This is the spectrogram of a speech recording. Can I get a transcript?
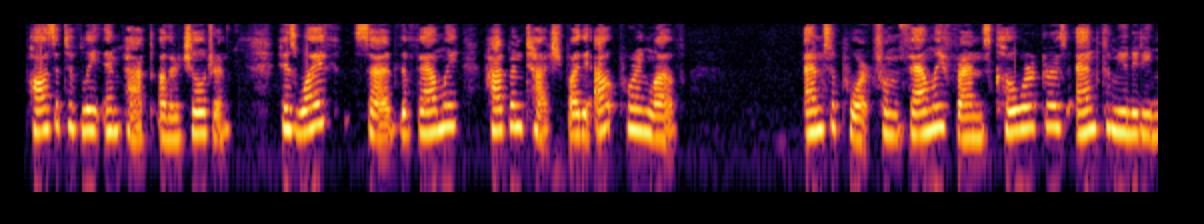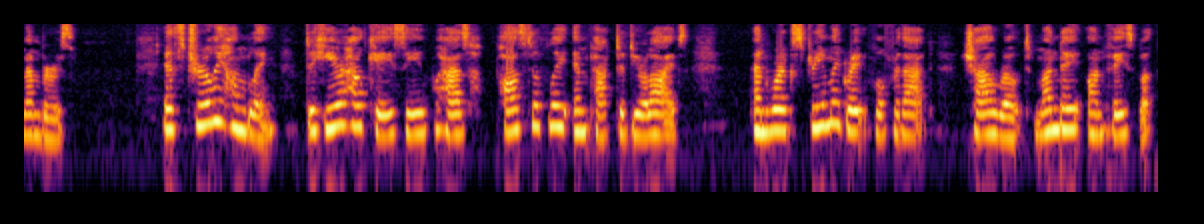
positively impact other children. His wife said the family had been touched by the outpouring love and support from family, friends, co-workers, and community members. It's truly humbling to hear how Casey has positively impacted your lives, and we're extremely grateful for that, Chow wrote Monday on Facebook.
